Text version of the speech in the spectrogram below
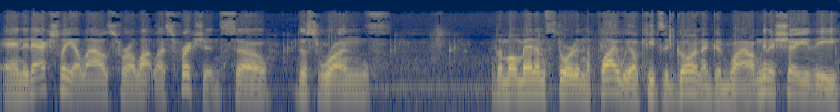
and it actually allows for a lot less friction. So this runs the momentum stored in the flywheel, keeps it going a good while. I'm going to show you the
